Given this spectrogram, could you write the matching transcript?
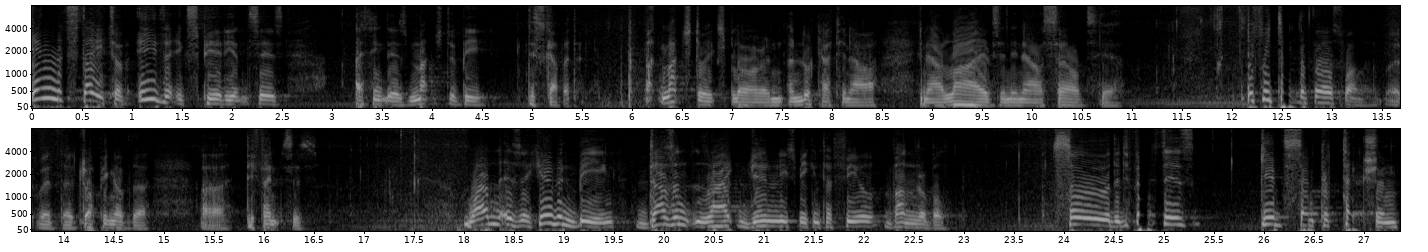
in the state of either experiences, I think there's much to be discovered much to explore and, and look at in our, in our lives and in ourselves here. If we take the first one uh, with the dropping of the uh, defenses, one as a human being doesn't like, generally speaking, to feel vulnerable. So the defenses give some protection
